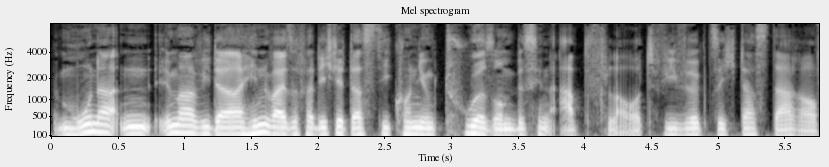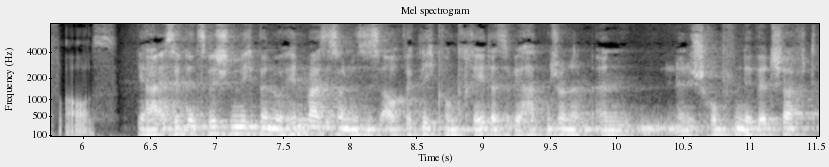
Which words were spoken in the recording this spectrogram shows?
Monaten immer wieder Hinweise verdichtet, dass die Konjunktur so ein bisschen abflaut. Wie wirkt sich das darauf aus? Ja, es sind inzwischen nicht mehr nur Hinweise, sondern es ist auch wirklich konkret. Also wir hatten schon ein, ein, eine schrumpfende Wirtschaft.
